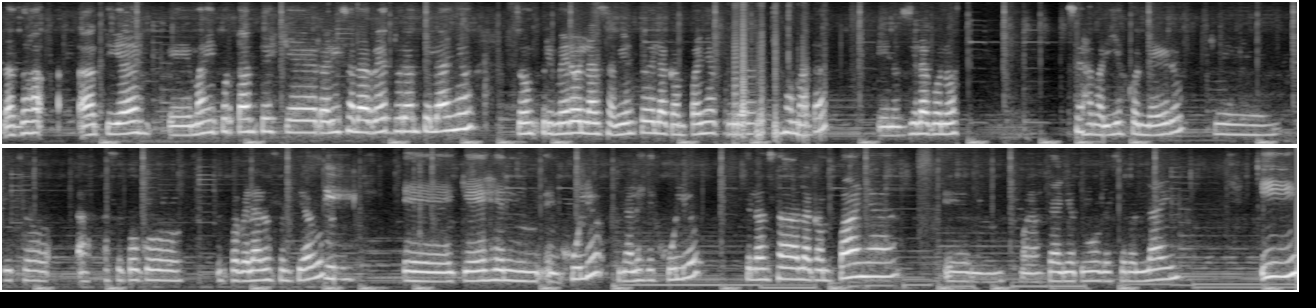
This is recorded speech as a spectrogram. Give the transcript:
las dos actividades eh, más importantes que realiza la red durante el año son primero el lanzamiento de la campaña Cuidado Mismo Mata, no sé si la conocen, amarillos con negro, que de hecho hace poco papelaron Santiago, eh, que es en, julio, finales de julio, se lanza la campaña, em, bueno, este año tuvo que ser online, y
